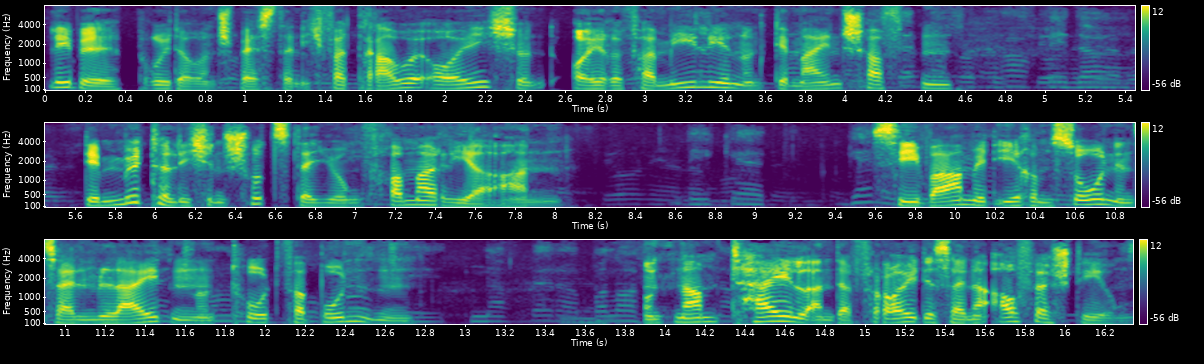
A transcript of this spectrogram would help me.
Liebe Brüder und Schwestern, ich vertraue euch und eure Familien und Gemeinschaften dem mütterlichen Schutz der Jungfrau Maria an. Sie war mit ihrem Sohn in seinem Leiden und Tod verbunden und nahm teil an der Freude seiner Auferstehung.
